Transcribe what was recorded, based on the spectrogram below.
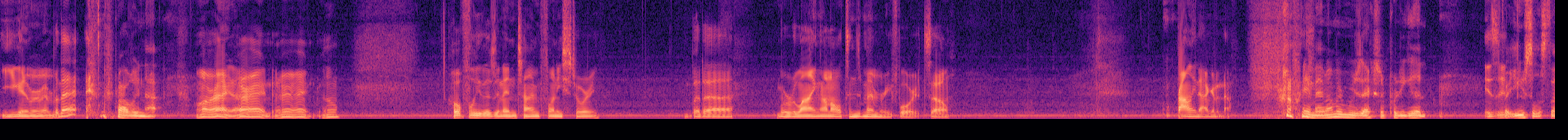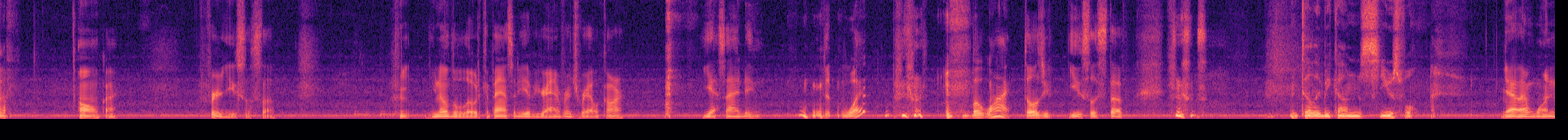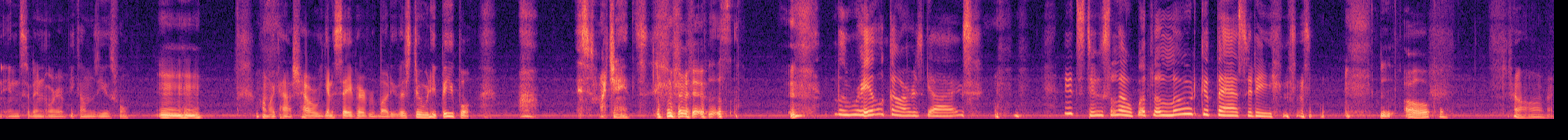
You gonna remember that? Probably not. all right, all right, all right. Well, hopefully there's an end time funny story. But uh we're relying on Alton's memory for it, so probably not gonna know. hey man, my memory is actually pretty good Is it? for useless stuff. Oh, okay. For useless stuff. You know the load capacity of your average rail car? yes, I do. what? but why? Told you. Useless stuff. Until it becomes useful. yeah, that one incident where it becomes useful. Mm-hmm. Oh my gosh, how are we going to save everybody? There's too many people. this is my chance. The rail cars, guys. It's too slow, but the load capacity. oh, okay. Oh, all right.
